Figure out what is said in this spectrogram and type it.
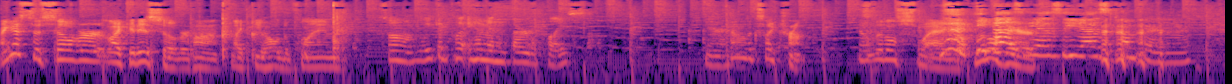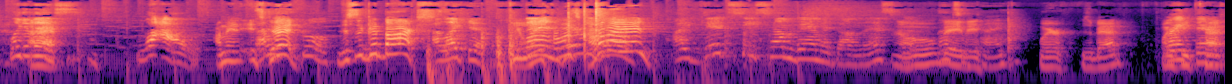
I guess the silver, like it is silver, huh? Like you hold the flame. So we could put him in third place. Here. Kind of looks like Trump. A little swag, He little does. hair. He has. He has Trump hair there. Look at All right. this. Wow, I mean, it's That good. looks cool. This is a good box. I like it. Can't And then for what's coming. I did see some damage on this. but Oh, that's baby. Okay. Where is it bad? Why is he Right there. cut?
